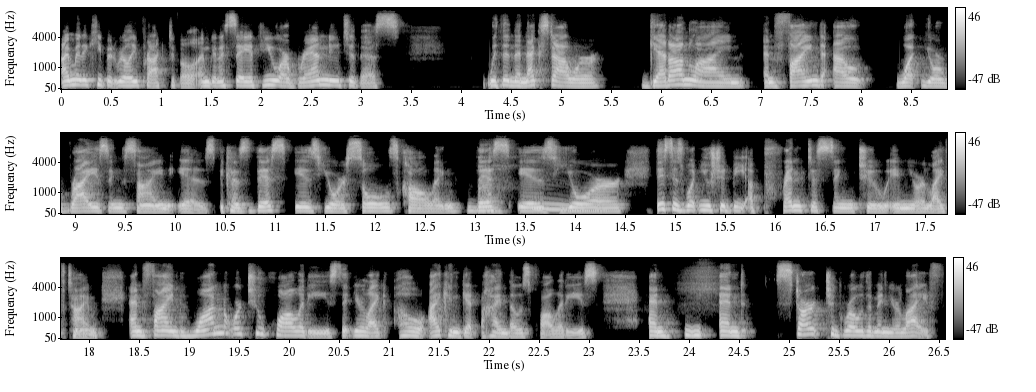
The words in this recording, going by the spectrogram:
I'm going to keep it really practical. I'm going to say if you are brand new to this, within the next hour, get online and find out what your rising sign is because this is your soul's calling this is Hmm. your this is what you should be apprenticing to in your lifetime and find one or two qualities that you're like oh i can get behind those qualities and and start to grow them in your life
